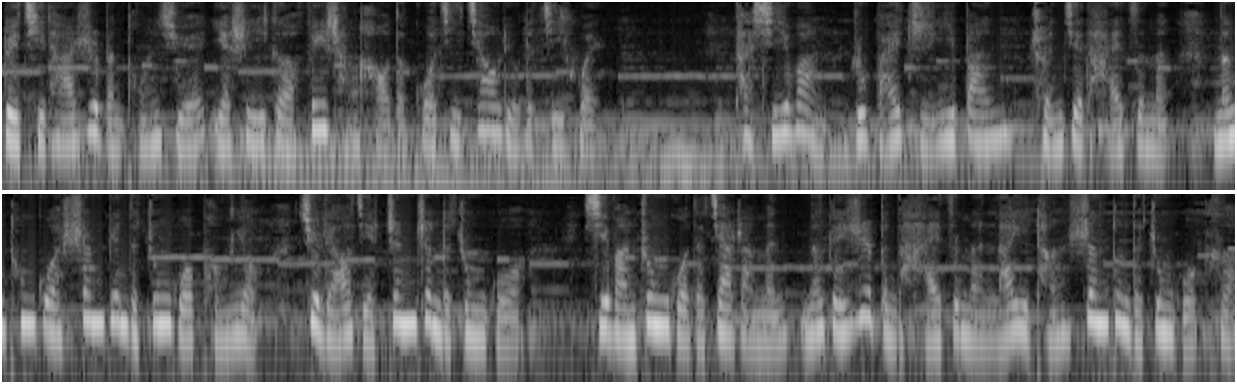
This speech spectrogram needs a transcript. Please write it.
对其他日本同学也是一个非常好的国际交流的机会。他希望如白纸一般纯洁的孩子们能通过身边的中国朋友去了解真正的中国，希望中国的家长们能给日本的孩子们来一堂生动的中国课。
